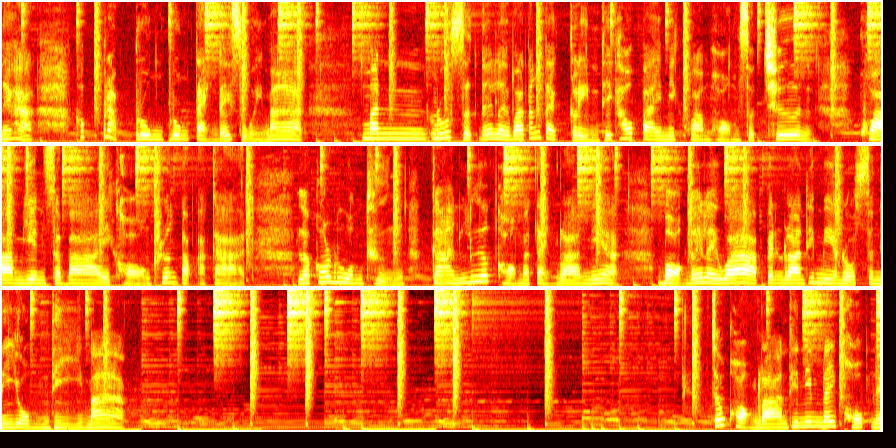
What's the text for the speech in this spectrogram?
เนี่ยค่ะเขาปรับปรุงปรุงแต่งได้สวยมาก มันรู้สึกได้เลยว่าตั้งแต่กลิ่นที่เข้าไปมีความหอมสดชื่น ความเย็นสบายของเครื่องปรับอากาศ แล้วก็รวมถึงการเลือกของมาแต่งร้านเนี่ย บอกได้เลยว่าเป็นร้านที่มีรสนิยมดีมากเจ้าของร้านที่นิ่มได้พบใน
